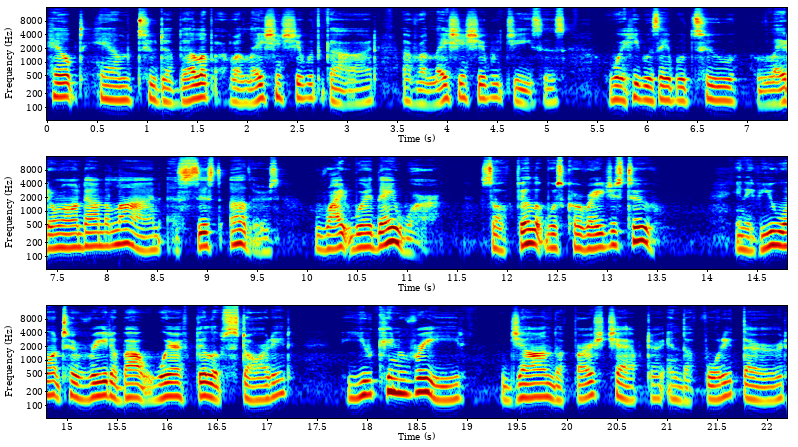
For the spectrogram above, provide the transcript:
helped him to develop a relationship with God, a relationship with Jesus, where he was able to, later on down the line, assist others right where they were. So Philip was courageous too. And if you want to read about where Philip started, you can read John, the first chapter, in the 43rd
